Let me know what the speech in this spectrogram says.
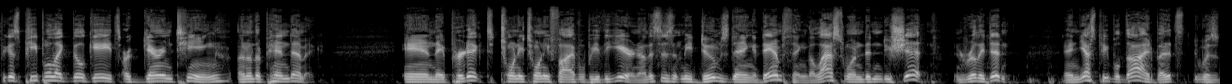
Because people like Bill Gates are guaranteeing another pandemic and they predict 2025 will be the year. Now, this isn't me doomsdaying a damn thing. The last one didn't do shit. It really didn't. And yes, people died, but it was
